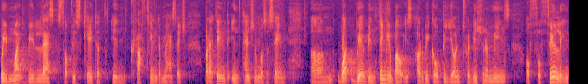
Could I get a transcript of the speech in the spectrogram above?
We might be less sophisticated in crafting the message, but I think the intention was the same. Um, what we have been thinking about is how do we go beyond traditional means of fulfilling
